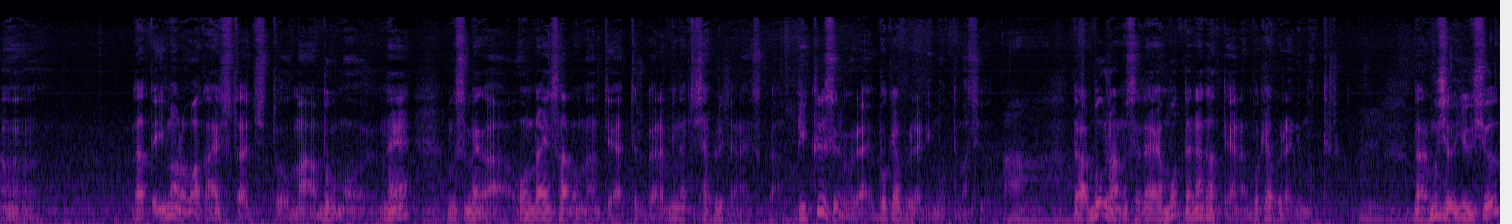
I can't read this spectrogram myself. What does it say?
ほどなるほど、うん。だって今の若い人たちと、まあ、僕もね、うん、娘がオンラインサロンなんてやってるからみんなと喋るじゃないですか。びっくりするぐらいボキャブラリー持ってますよ。だから僕らの世代は持ってなかったようなボキャブラリー持ってる、うん、だからむしろ優秀？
